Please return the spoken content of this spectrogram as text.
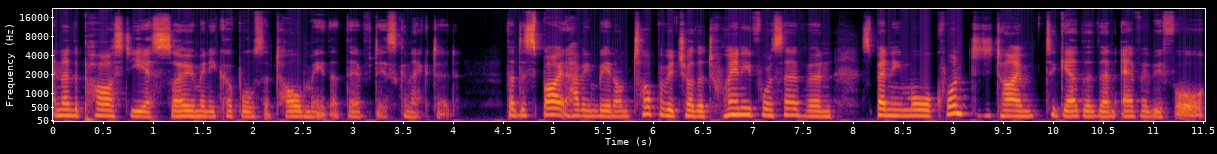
And in the past year, so many couples have told me that they've disconnected. That despite having been on top of each other 24 7, spending more quantity time together than ever before,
